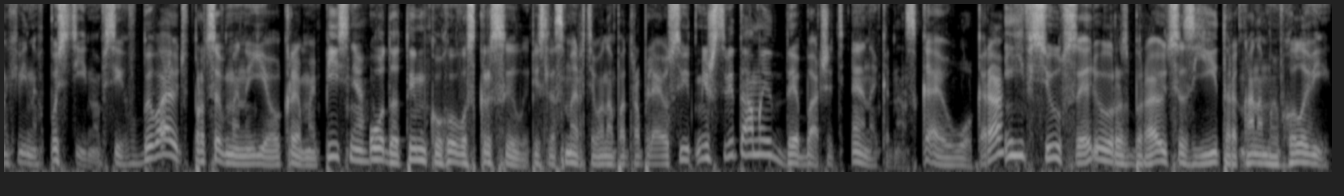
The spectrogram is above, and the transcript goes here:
зоряних війнах постійно всіх вбивають. Про це в мене є окрема пісня. Ода тим, кого воскресили. Після смерті вона потрапляє у світ між світами, де бачить Енекена Скайуокера, і всю серію розбираються з її тараканами в голові.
